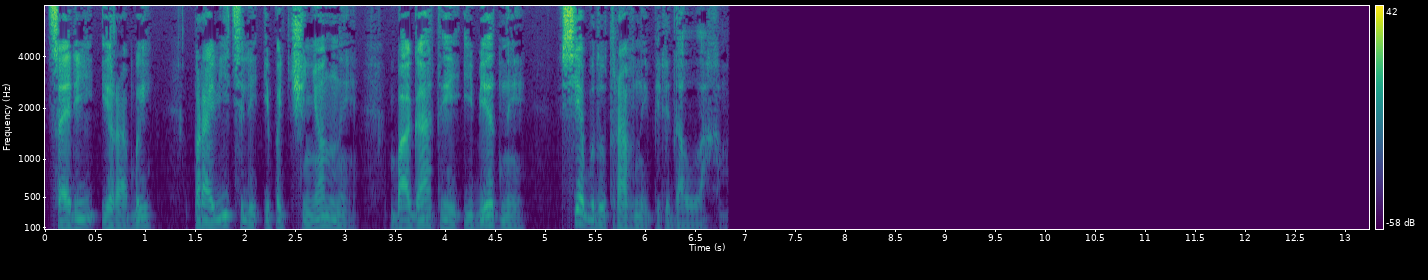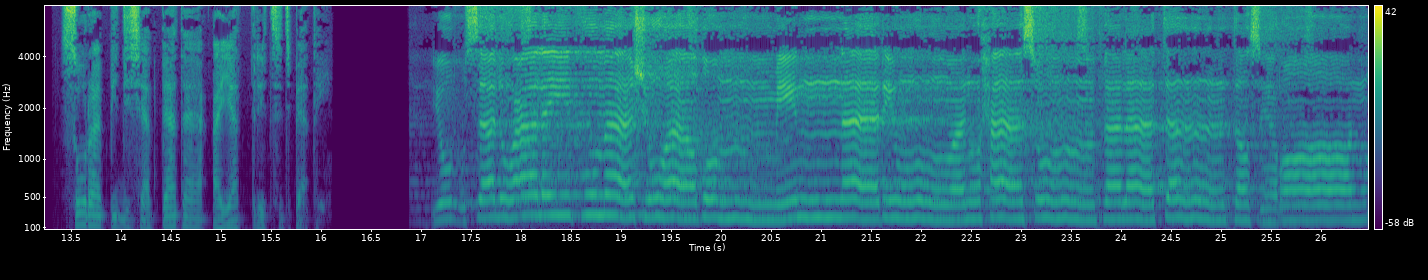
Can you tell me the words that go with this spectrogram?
Цари и рабы, правители и подчиненные, богатые и бедные – все будут равны перед Аллахом. Сура 55, аят 35. يرسل عليكما شواظ من نار ونحاس فلا تنتصران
